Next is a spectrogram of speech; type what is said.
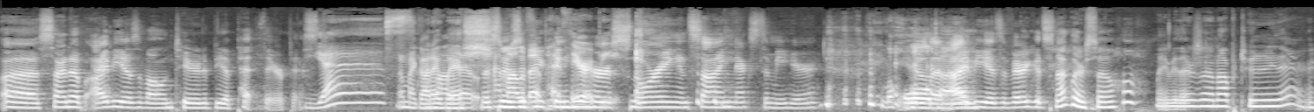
uh, sign up Ivy as a volunteer to be a pet therapist. yes Oh my God, I'm I wish. about- I'm Listeners, all if about you pet can hear her snoring and sighing next to me here, The you know whole time. Ivy is a very good snuggler. So, huh, maybe there's an opportunity there.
